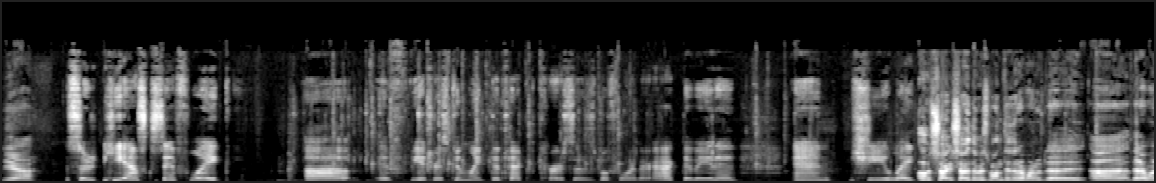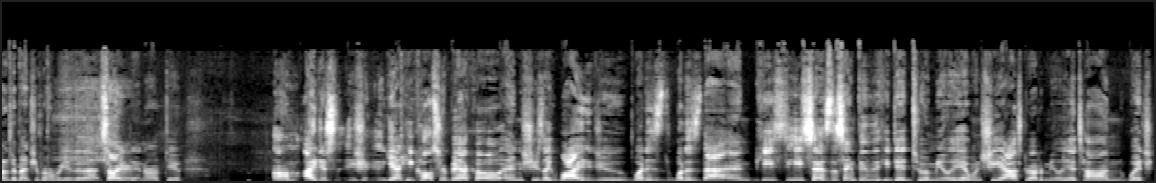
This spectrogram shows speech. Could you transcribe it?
Yeah. So he asks if like, uh, if Beatrice can like detect curses before they're activated, and she like Oh, sorry. So there was one thing that I wanted to uh, that I wanted to mention before we get into that. Sorry Sure. to interrupt you. Um, I just yeah, he calls her Beko, and she's like, "Why did you? What is what is that?" And he he says the same thing that he did to Emilia when she asked about Emilia Ton. Which,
